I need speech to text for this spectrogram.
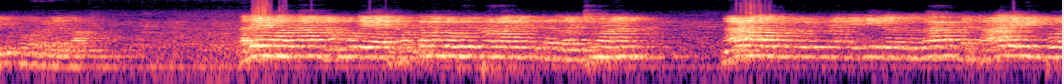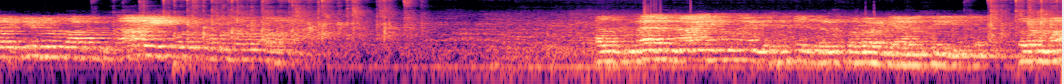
இருப்பவர்கள் எல்லாம் அதே மாதிரிதான் நம்முடைய சட்டமன்ற உறுப்பினராக இருக்கிற லட்சுமணன் நாடாளுமன்ற உறுப்பினர் நிதியிலிருந்து தான் அந்த காவேரி போல கீழ்பெரும்பாலும் சாலையை போல கொண்டு அதுக்கு மேல நான் இன்னும் இங்க செஞ்சதுன்னு சொல்ல வேண்டிய அவசியம் இல்லை. சொல்லணுமா?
